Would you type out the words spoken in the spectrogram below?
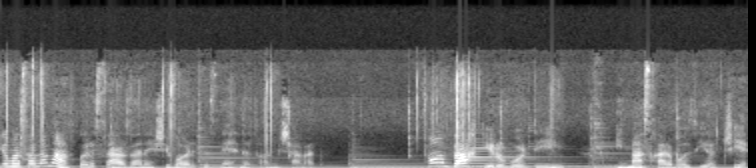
یا مثلا افکار سرزنشی وارد ذهنتان می‌شود. تو هم وقتی رو بردی این مسخره بازیات چیه؟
